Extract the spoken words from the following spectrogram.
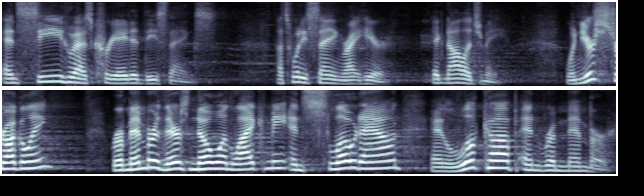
and see who has created these things. That's what he's saying right here. Acknowledge me. When you're struggling, remember there's no one like me and slow down and look up and remember.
